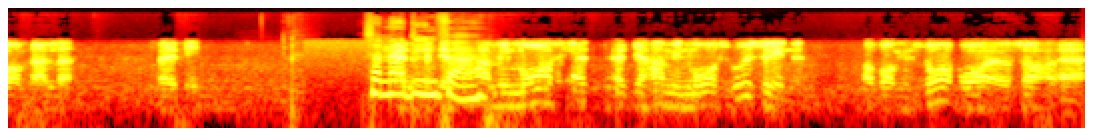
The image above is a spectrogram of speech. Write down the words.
får man aldrig fat i. Sådan er Men din at jeg far. har min mors, at, at jeg har min mors udseende. Og hvor min storebror jo så er,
